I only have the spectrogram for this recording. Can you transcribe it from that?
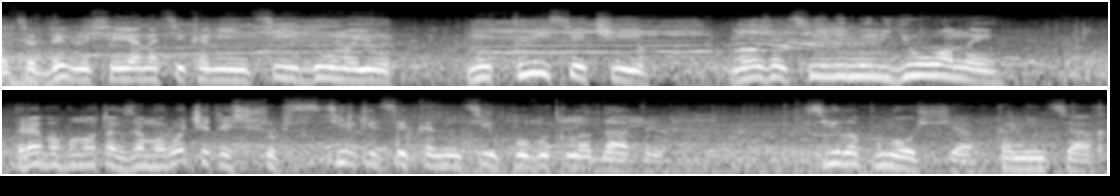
Оце дивлюся я на ці камінці і думаю, ну тисячі, може цілі мільйони. Треба було так заморочитись, щоб стільки цих камінців повикладати. Ціла площа в камінцях.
